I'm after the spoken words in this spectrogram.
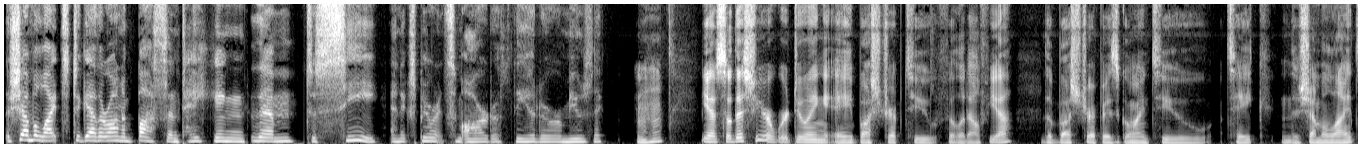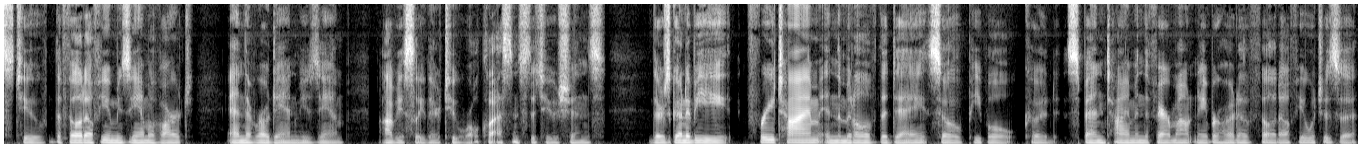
the Schemelites together on a bus and taking them to see and experience some art or theater or music. Mm-hmm. Yeah, so this year we're doing a bus trip to Philadelphia. The bus trip is going to take the Schemelites to the Philadelphia Museum of Art and the Rodin Museum. Obviously, they're two world class institutions. There's going to be free time in the middle of the day, so people could spend time in the Fairmount neighborhood of Philadelphia, which is a,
